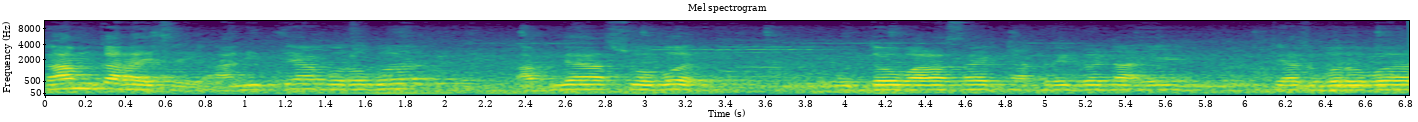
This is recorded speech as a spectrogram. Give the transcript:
काम करायचं आहे आणि त्याबरोबर आपल्यासोबत उद्धव बाळासाहेब ठाकरे गट आहे. त्याचबरोबर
